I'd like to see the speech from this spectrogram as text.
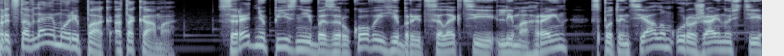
Представляємо ріпак Атакама. Середньопізній безируковий гібрид селекції Ліма Грейн з потенціалом урожайності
